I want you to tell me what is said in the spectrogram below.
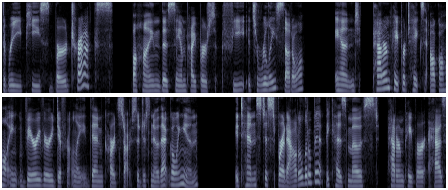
three piece bird tracks behind the sandpiper's feet. It's really subtle. And pattern paper takes alcohol ink very, very differently than cardstock. So just know that going in. It tends to spread out a little bit because most pattern paper has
